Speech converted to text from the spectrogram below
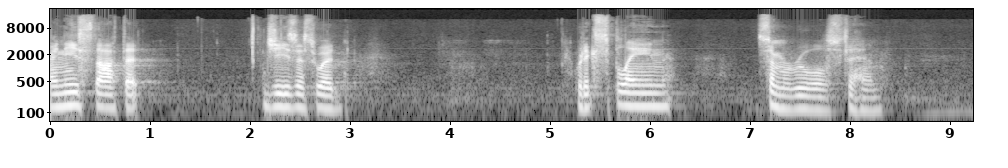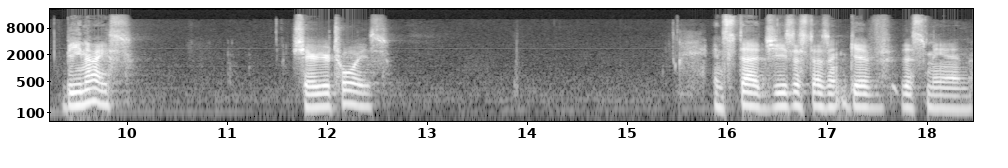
My niece thought that Jesus would, would explain some rules to him. Be nice. Share your toys. Instead, Jesus doesn't give this man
